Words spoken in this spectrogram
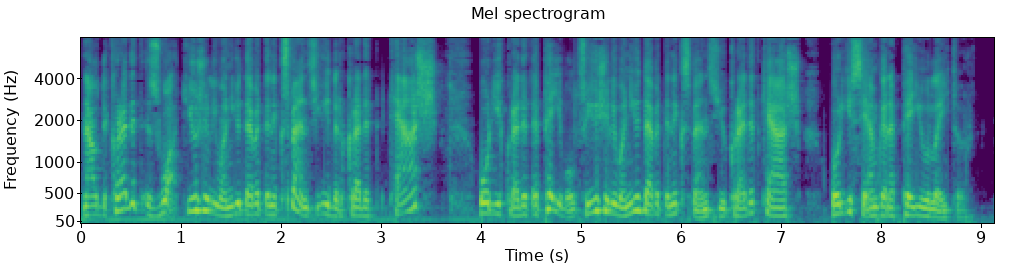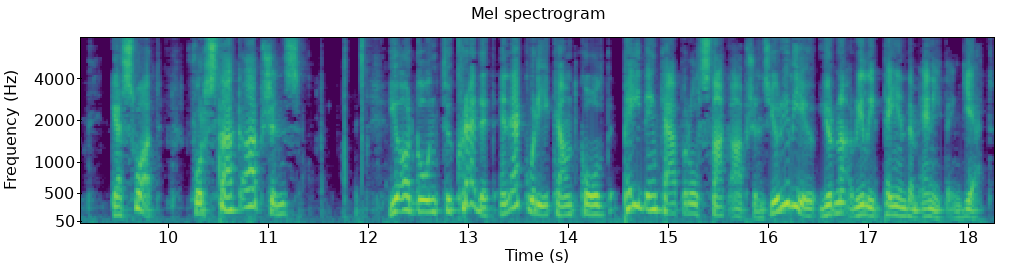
Now the credit is what? Usually when you debit an expense, you either credit cash or you credit a payable. So usually when you debit an expense, you credit cash or you say, I'm going to pay you later. Guess what? For stock options, you are going to credit an equity account called paid in capital stock options. You really, you're not really paying them anything yet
